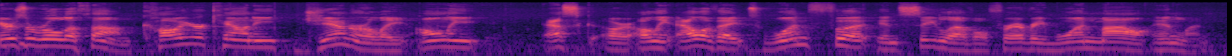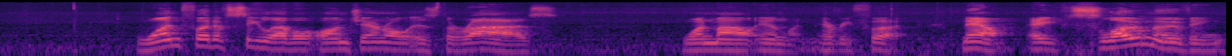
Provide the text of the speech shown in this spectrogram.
here's a rule of thumb. Collier County generally only or only elevates one foot in sea level for every one mile inland. One foot of sea level on general is the rise one mile inland every foot. Now, a slow moving,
